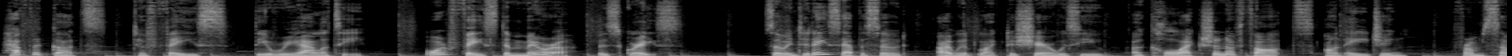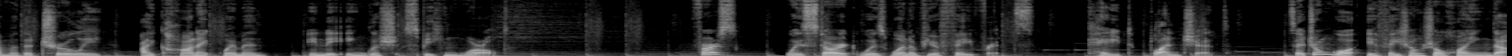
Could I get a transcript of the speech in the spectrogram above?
have the guts to face the reality or face the mirror with grace. So, in today's episode, I would like to share with you a collection of thoughts on aging from some of the truly iconic women in the English speaking world. First, we start with one of your favorites, Cate Blanchett，在中国也非常受欢迎的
